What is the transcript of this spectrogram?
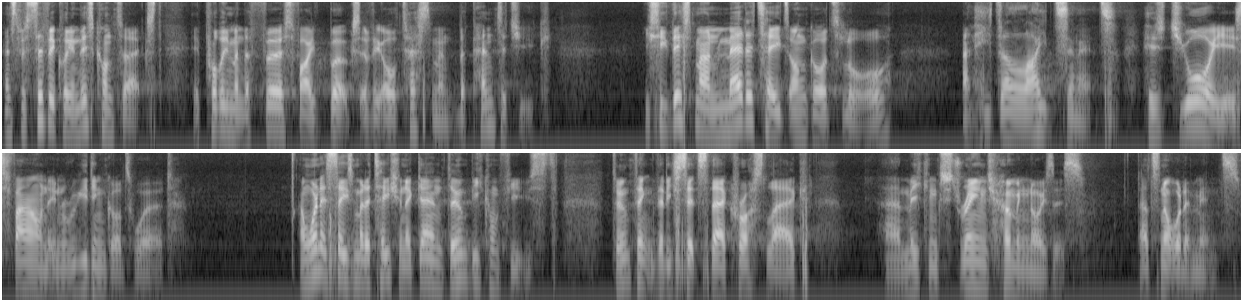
And specifically in this context, it probably meant the first five books of the Old Testament, the Pentateuch. You see, this man meditates on God's law and he delights in it. His joy is found in reading God's word. And when it says meditation, again, don't be confused. Don't think that he sits there cross legged, uh, making strange humming noises. That's not what it means.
